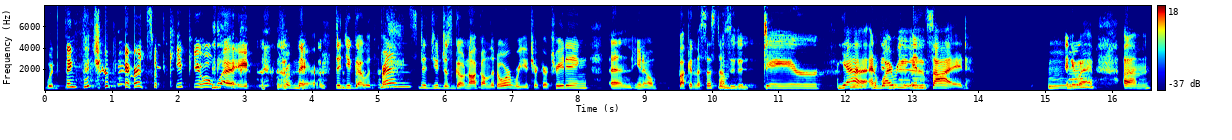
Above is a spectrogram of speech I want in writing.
would think that your parents would keep you away from there. Did you go with friends? Did you just go knock on the door? Were you trick or treating and, you know, bucking the system? Was it a dare? yeah. And why were you inside? Mhm. Anyway, um,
